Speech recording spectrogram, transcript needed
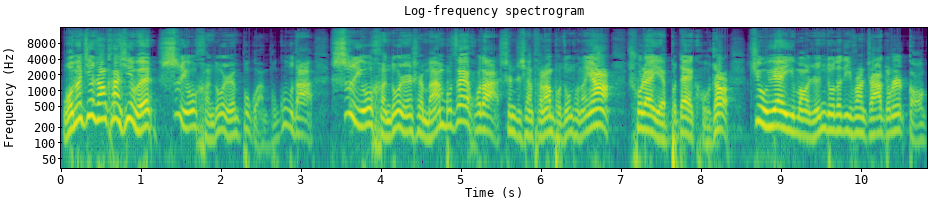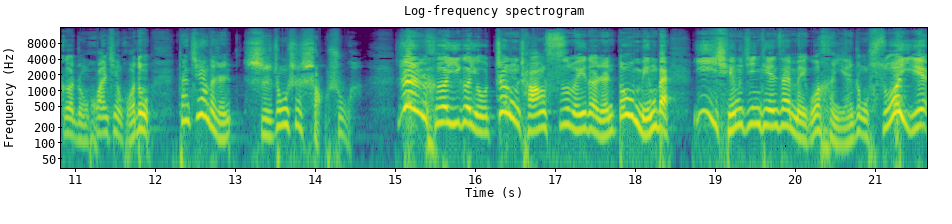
我们经常看新闻，是有很多人不管不顾的，是有很多人是蛮不在乎的，甚至像特朗普总统那样，出来也不戴口罩，就愿意往人多的地方扎堆儿，搞各种欢庆活动。但这样的人始终是少数啊。任何一个有正常思维的人都明白，疫情今天在美国很严重，所以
